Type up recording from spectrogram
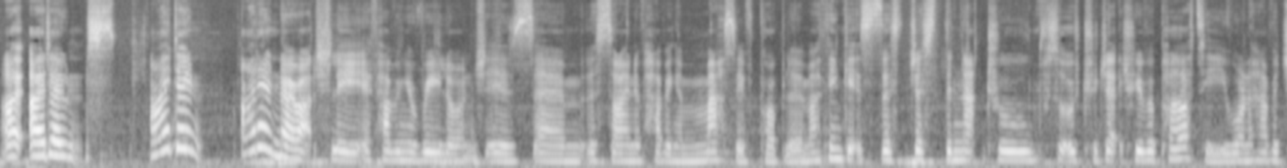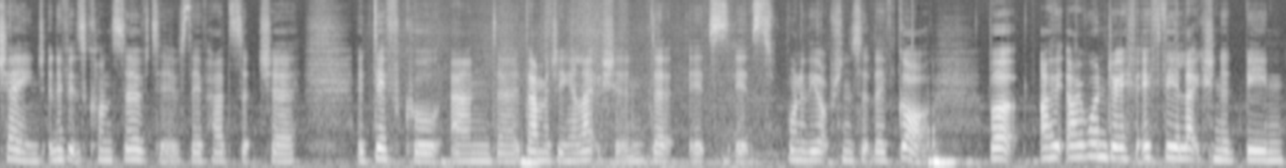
I, I don't. I don't. I don't know actually if having a relaunch is um, the sign of having a massive problem. I think it's this, just the natural sort of trajectory of a party. You want to have a change, and if it's Conservatives, they've had such a, a difficult and uh, damaging election that it's it's one of the options that they've got. But I, I wonder if, if the election had been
